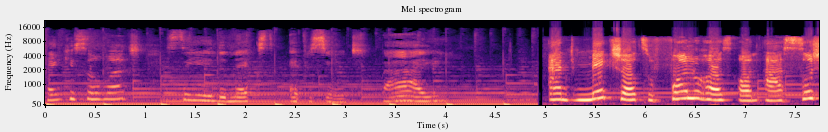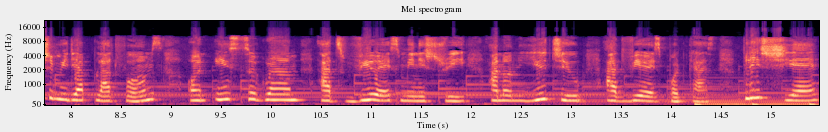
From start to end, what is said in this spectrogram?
Thank you so much. See you in the next episode. Bye and make sure to follow us on our social media platforms on Instagram at VOS Ministry and on YouTube at VOS Podcast. Please share,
